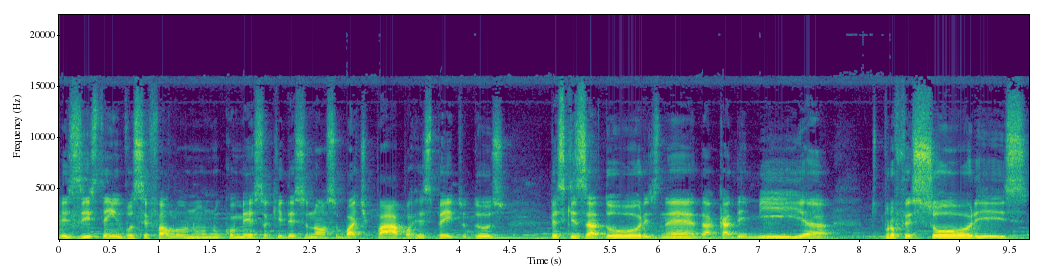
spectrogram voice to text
Existem, você falou no, no começo aqui desse nosso bate-papo a respeito dos pesquisadores, né, da academia, professores,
